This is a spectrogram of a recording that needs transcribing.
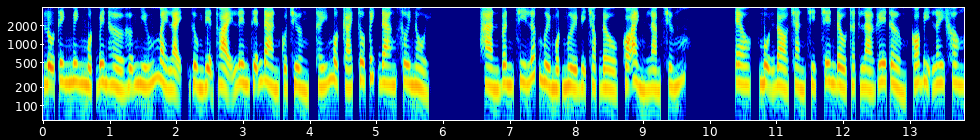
Lộ tinh minh một bên hờ hững nhíu mày lại, dùng điện thoại lên diễn đàn của trường, thấy một cái topic đang sôi nổi. Hàn Vân Chi lớp 11-10 bị chọc đầu, có ảnh làm chứng. Eo, mụn đỏ tràn chịt trên đầu thật là ghê tởm, có bị lây không?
